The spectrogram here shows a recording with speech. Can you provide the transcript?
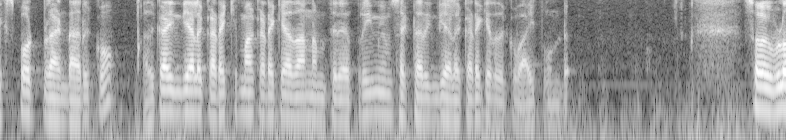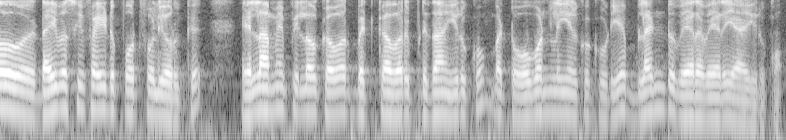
எக்ஸ்போர்ட் பிராண்டாக இருக்கும். அதுக்காக இந்தியாவில் கிடைக்குமா கிடைக்காதான்னு நமக்கு தெரியாது. ப்ரீமியம் செக்டர் இந்தியாவில் கிடைக்கிறதுக்கு வாய்ப்பு உண்டு. ஸோ இவ்வளோ டைவர்சிஃபைடு போர்ட்ஃபோலியோ இருக்குது எல்லாமே பில்லோ கவர் பெட் கவர் இப்படி தான் இருக்கும். பட் ஒவ்வொன்றிலையும் இருக்கக்கூடிய பிளண்டு வேறு வேறையாக இருக்கும்.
